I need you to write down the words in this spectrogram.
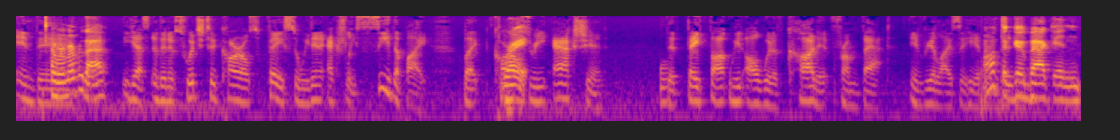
and then I remember that. Yes, and then it switched to Carl's face, so we didn't actually see the bite, but Carl's Right. reaction that they thought we'd all would have caught it from that and realized that he had. I'll have to go back and.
